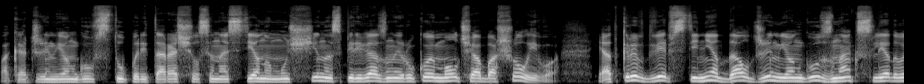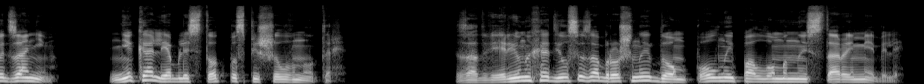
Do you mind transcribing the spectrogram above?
Пока Джин Йонгу в ступоре таращился на стену, мужчина с перевязанной рукой молча обошел его и, открыв дверь в стене, дал Джин Йонгу знак следовать за ним. Не колеблясь, тот поспешил внутрь. За дверью находился заброшенный дом, полный поломанной старой мебели.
